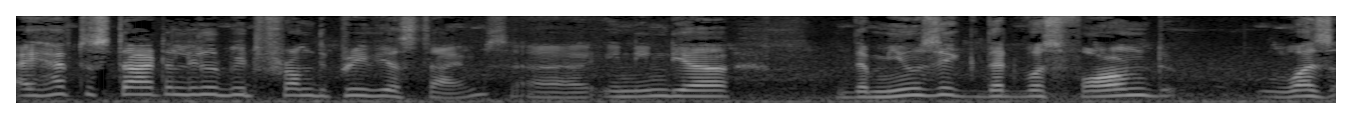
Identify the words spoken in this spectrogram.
I have to start a little bit from the previous times. Uh, in India, the music that was formed was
